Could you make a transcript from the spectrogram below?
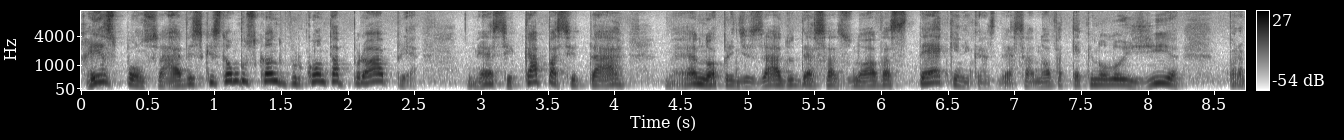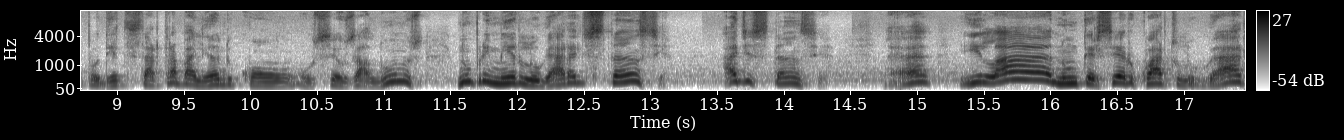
responsáveis que estão buscando por conta própria né, se capacitar né, no aprendizado dessas novas técnicas, dessa nova tecnologia, para poder estar trabalhando com os seus alunos, num primeiro lugar, à distância. À distância. Né? E lá, num terceiro, quarto lugar,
